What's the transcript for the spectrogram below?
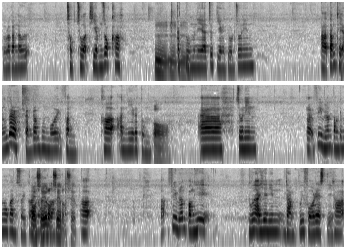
ตัวกันเราชบชวดเทียมยกค่ะ các tù mình chú tiếng tù cho nên à tấm thể ăn bơ cần răm hun môi kha anh nha các tùm. À cho nên phim lắm bằng thêm gan soi cái soi rồi soi rồi soi à phim lắm bằng hi tu na hiền in đam pui forest thì kha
